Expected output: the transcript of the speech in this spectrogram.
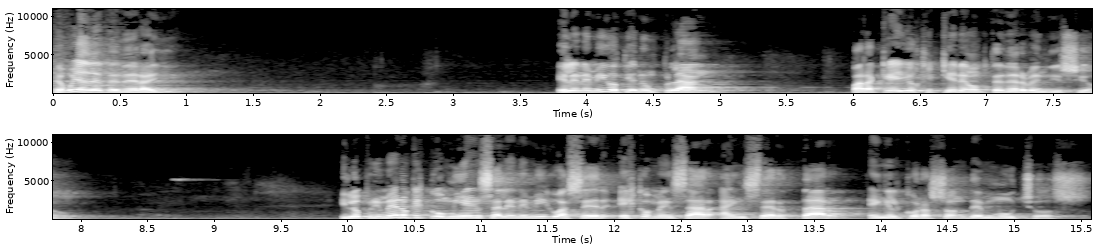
Me voy a detener allí. El enemigo tiene un plan para aquellos que quieren obtener bendición. Y lo primero que comienza el enemigo a hacer es comenzar a insertar en el corazón de muchos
